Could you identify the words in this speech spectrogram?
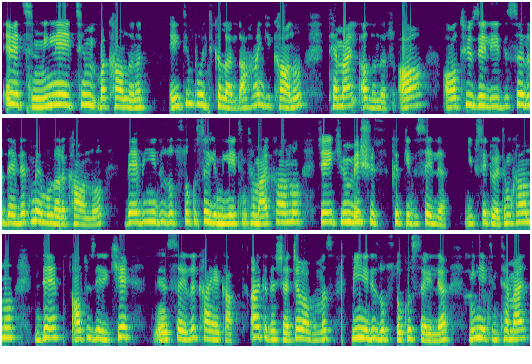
Evet Milli Eğitim Bakanlığı'nın eğitim politikalarında hangi kanun temel alınır? A. 657 sayılı Devlet Memurları Kanunu B 1739 sayılı Milli Eğitim Temel Kanunu, C 2547 sayılı Yüksek Öğretim Kanunu, D 652 e, sayılı KYK. Arkadaşlar cevabımız 1739 sayılı Milli Eğitim Temel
